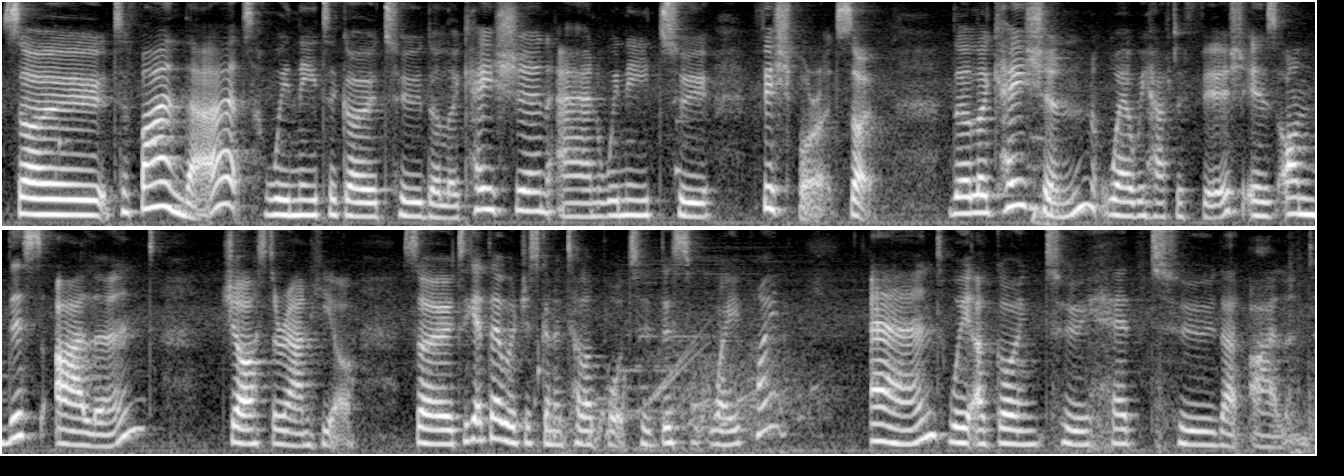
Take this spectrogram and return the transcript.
So to find that, we need to go to the location and we need to fish for it. So the location where we have to fish is on this island just around here. So to get there, we're just going to teleport to this waypoint and we are going to head to that island.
